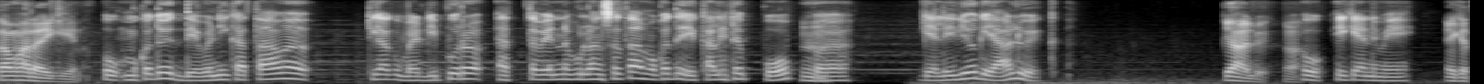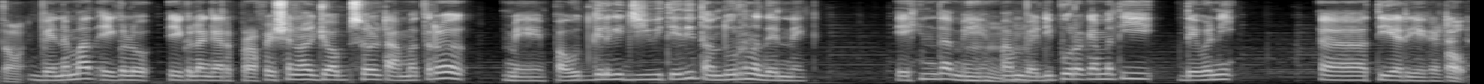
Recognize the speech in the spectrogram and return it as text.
තමහරයි කියන මොකද දෙවනි කතාව ටිකක් වැඩිපුර ඇත්ත වෙන්න පුලන් සතා මොකද ඒ කලිට පෝප් හ්ම්. ගැලිලියෝගේ යාලුවෙක් යාලුව ඕ ඒඇන මේ එක තමයි වෙනමත් ඒගල ඒගල ගැ ප්‍රෆෙෂනල් ජොබ්සල්ට අමතර මේ පෞද්ගලික ජීවිතයේදී තඳුරන දෙන්නෙක් එහින්ද මේ. මම් වැඩිපුර කැමති දෙවනි තියරියකට ඔව්.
